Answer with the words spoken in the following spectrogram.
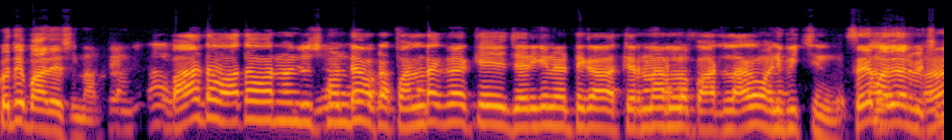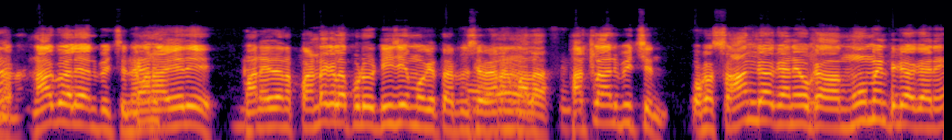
కొద్దిగా బాధేసింది. పాట వాతావరణం చూసుకుంటే ఒక పండగకి జరిగినట్టుగా తిరునాళ్ళలో పాట లాగా అనిపించింది. సేమ్ అదే అనిపించింది. నాకు అదే అనిపించింది. మన ఏది మన ఏదైనా పండగలప్పుడు డీజే మోగిస్తారు చూసే వెనకమాల. అట్లా అనిపించింది. ఒక సాంగ్గా గానీ ఒక మూమెంట్గా గానీ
